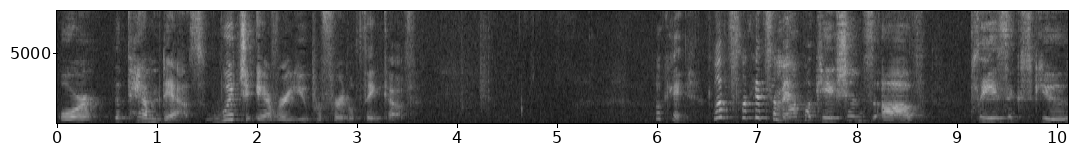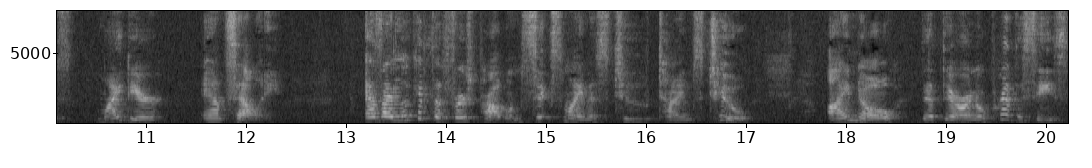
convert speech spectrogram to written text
or the PEMDAS, whichever you prefer to think of. Okay, let's look at some applications of please excuse my dear Aunt Sally. As I look at the first problem, 6 minus 2 times 2, I know that there are no parentheses,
